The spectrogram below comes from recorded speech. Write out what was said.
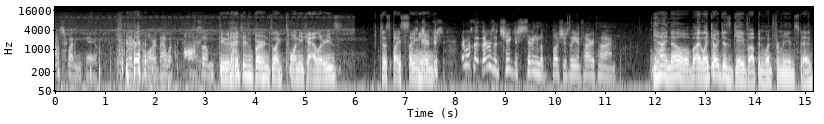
I'm sweating too. Good lord, that was awesome. Dude, I just burned like 20 calories just by sitting here. And... There was a, there was a chick just sitting in the bushes the entire time. Yeah, I know. I like how he just gave up and went for me instead.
